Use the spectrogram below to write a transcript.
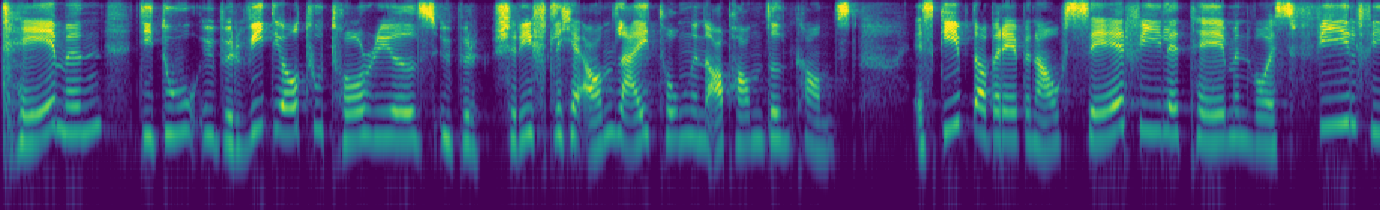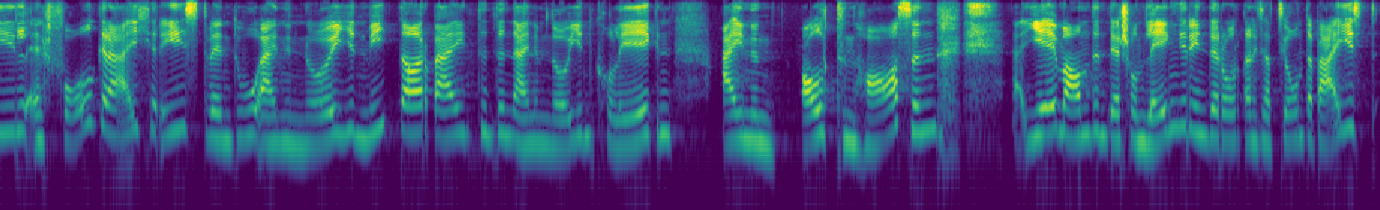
Themen, die du über Videotutorials, über schriftliche Anleitungen abhandeln kannst. Es gibt aber eben auch sehr viele Themen, wo es viel, viel erfolgreicher ist, wenn du einen neuen Mitarbeitenden, einem neuen Kollegen, einen alten Hasen, jemanden, der schon länger in der Organisation dabei ist,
